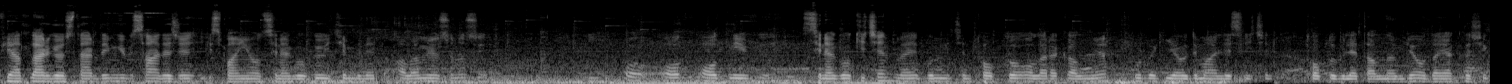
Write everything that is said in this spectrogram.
Fiyatlar gösterdiğim gibi sadece İspanyol sinagogu için bilet alamıyorsunuz. O, o Old New sinagog için ve bunun için toplu olarak alınıyor. Buradaki Yahudi mahallesi için toplu bilet alınabiliyor. O da yaklaşık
